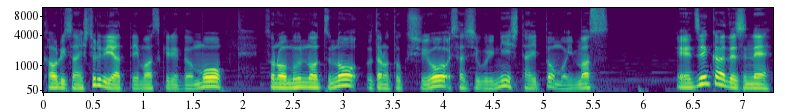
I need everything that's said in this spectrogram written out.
香織さん一人でやっていますけれども、そのムーンノーツの歌の特集を久しぶりにしたいと思います。えー、前回はですね、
